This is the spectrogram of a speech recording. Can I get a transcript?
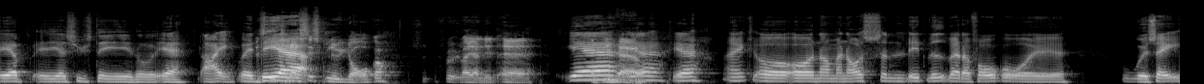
Jeg, jeg synes, det er noget... Ja, nej, men Det, det er klassisk New Yorker, føler jeg lidt af. Ja, af de her- ja, ja, ikke? Og, og når man også sådan lidt ved, hvad der foregår i øh, USA,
